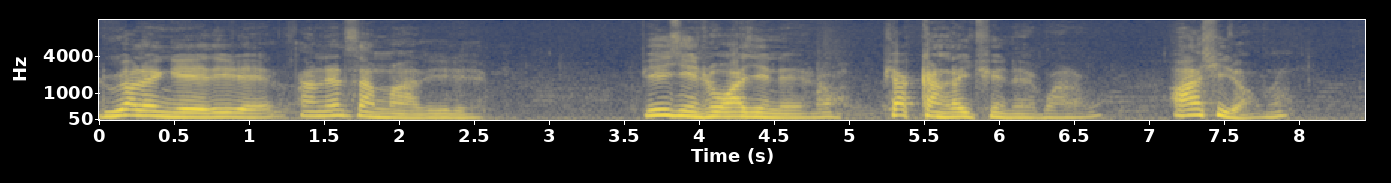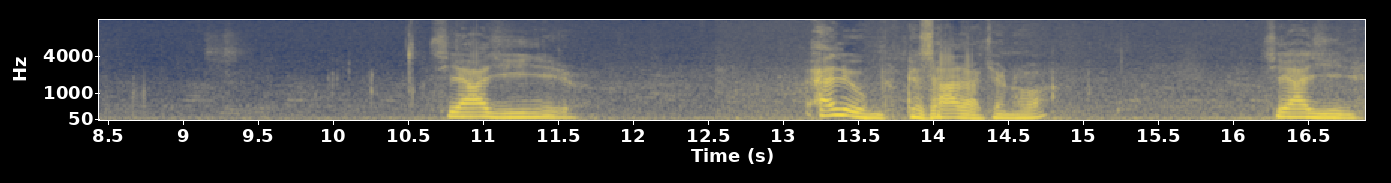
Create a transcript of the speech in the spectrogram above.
လူကလည်းငယ်သေးတယ်ဖန်လည်းစံမာသေးတယ်ပြေးခြင်းလွှားခြင်းတယ်နော်ဖြတ်ကန်လိုက်ခြင်းတယ်ပါတော့အားရှိတော့နော်ဆရာကြီးနေတော့အဲ့လိုကစားတာကျွန်တော်ကဆရာကြီးတယ်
